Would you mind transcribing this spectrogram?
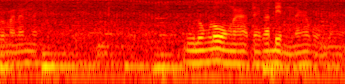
ประมาณนั้นนะ ดูโล่งๆนะฮะ แต่ก็เด่นนะครับผมนะฮะ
